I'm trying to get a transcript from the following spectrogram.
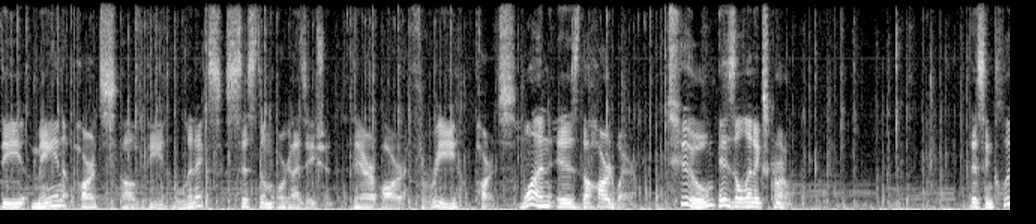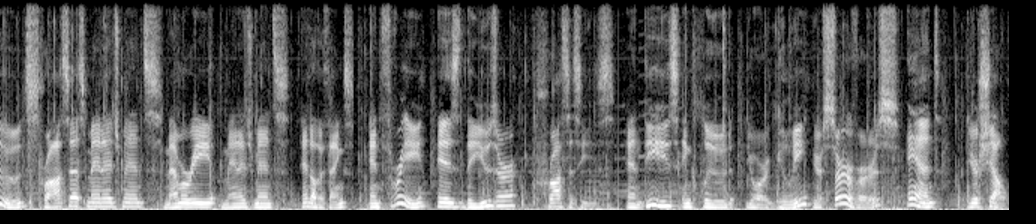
the main parts of the Linux system organization. There are three parts. One is the hardware. Two is the Linux kernel. This includes process management, memory management, and other things. And three is the user processes. And these include your GUI, your servers, and your shell.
